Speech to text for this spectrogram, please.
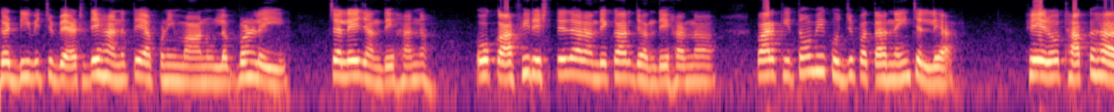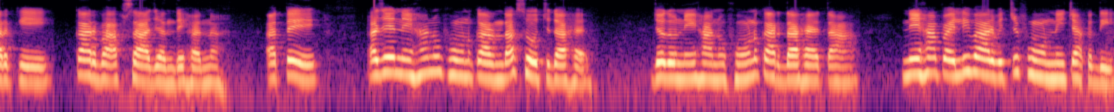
ਗੱਡੀ ਵਿੱਚ ਬੈਠਦੇ ਹਨ ਤੇ ਆਪਣੀ ਮਾਂ ਨੂੰ ਲੱਭਣ ਲਈ ਚਲੇ ਜਾਂਦੇ ਹਨ। ਉਹ ਕਾਫੀ ਰਿਸ਼ਤੇਦਾਰਾਂ ਦੇ ਘਰ ਜਾਂਦੇ ਹਨ, ਪਰ ਕਿਤੋਂ ਵੀ ਕੁਝ ਪਤਾ ਨਹੀਂ ਚੱਲਿਆ। ਫਿਰ ਉਹ ਥੱਕ ਹਾਰ ਕੇ ਘਰ ਵਾਪਸ ਆ ਜਾਂਦੇ ਹਨ ਅਤੇ ਅਜੇ ਨੇਹਾ ਨੂੰ ਫੋਨ ਕਰਨ ਦਾ ਸੋਚਦਾ ਹੈ। ਜਦੋਂ ਨੇਹਾ ਨੂੰ ਫੋਨ ਕਰਦਾ ਹੈ ਤਾਂ ਨੇਹਾ ਪਹਿਲੀ ਵਾਰ ਵਿੱਚ ਫੋਨ ਨਹੀਂ ਚੱਕਦੀ।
